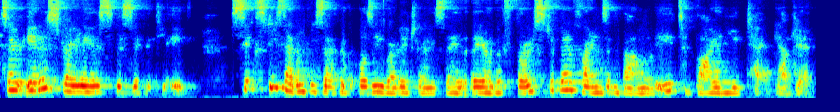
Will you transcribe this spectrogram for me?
So in Australia specifically, 67% of Aussie Redditors say that they are the first of their friends and family to buy a new tech gadget.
